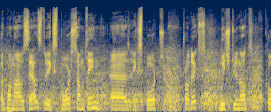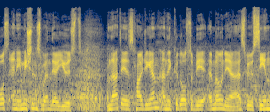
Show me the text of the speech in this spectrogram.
upon ourselves to export something, uh, export products which do not cause any emissions when they're used. And that is hydrogen, and it could also be ammonia, as we've seen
